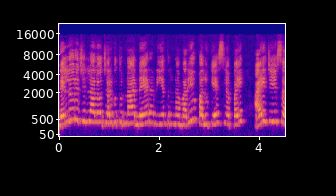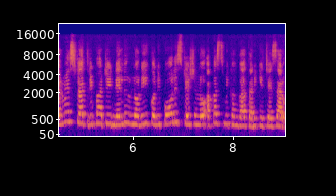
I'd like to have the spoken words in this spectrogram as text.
నెల్లూరు జిల్లాలో జరుగుతున్న నేర నియంత్రణ మరియు పలు కేసులపై ఐజీ సర్వేస్టార్ త్రిపాఠి నెల్లూరులోని కొన్ని పోలీస్ స్టేషన్లో ఆకస్మికంగా తనిఖీ చేశారు.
